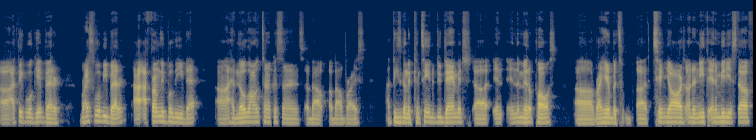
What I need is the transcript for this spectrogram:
Uh, I think we'll get better. Bryce will be better. I, I firmly believe that. Uh, I have no long term concerns about about Bryce. I think he's going to continue to do damage uh, in in the middle. Pause. Uh, right here, but uh, ten yards underneath the intermediate stuff.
